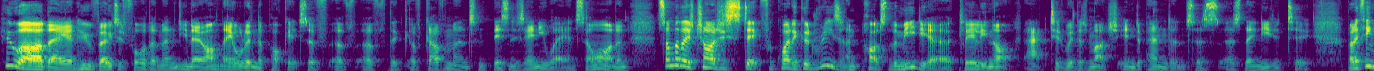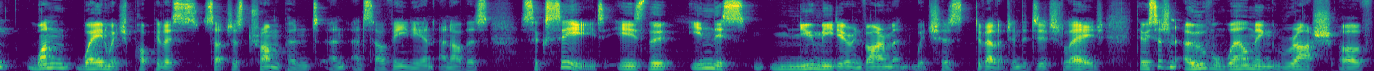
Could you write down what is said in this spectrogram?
who are they and who voted for them? And you know, aren't they all in the pockets of of of, the, of governments and business anyway, and so on? And some of those charges stick for quite a good reason, and parts of the media are clearly not acted with as much independence as, as they needed to. But I think one way in which populists such as Trump and, and, and Salvini and, and others succeed is that in this new media environment which has developed in the digital age, there is such an overwhelming rush of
